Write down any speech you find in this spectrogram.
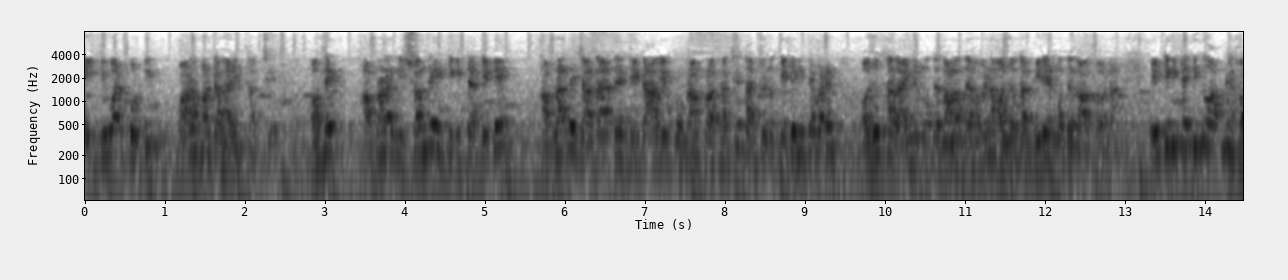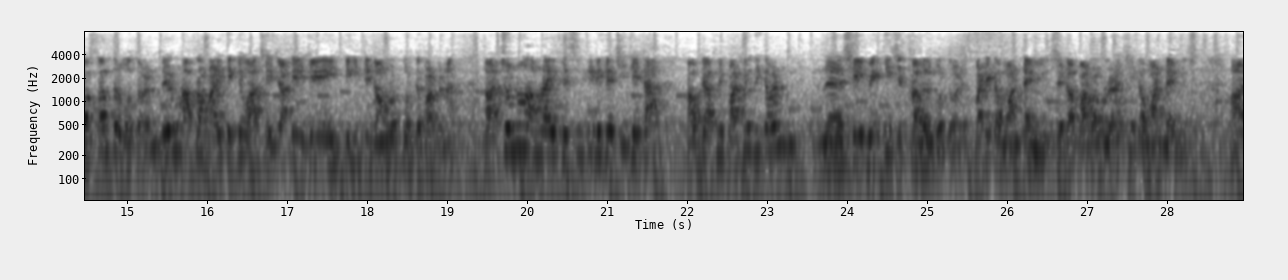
এই কিউআর কোডটি বারো ঘণ্টা ভ্যালিড থাকছে। অতএব আপনারা নিঃসন্দেহে এই টিকিটটা কেটে আপনাদের যাতায়াতের যেটা আগে প্রোগ্রাম করা থাকছে, তার জন্য কেটে নিতে পারেন। অযথা লাইনের মধ্যে দাঁড়াতে হবে না, অযথা ভিড়ের মধ্যে দাঁড়াতে হবে না। এই টিকিটটা কিন্তু আপনি হস্তান্তর করতে পারেন। ধরুন আপনার বাড়িতে কেউ আছে যাকে যে এই টিকিটটি ডাউনলোড করতে পারবে না। তার জন্য আমরা এই ফেসিলিটি রেখেছি যেটা কাউকে আপনি পাঠিয়েও দিতে পারেন সেই ব্যক্তি ট্রাভেল করতে পারে। বাট এটা ওয়ান টাইম ইউজ এটা বারবার বলে রাখছি, এটা ওয়ান টাইম ইউজ আর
